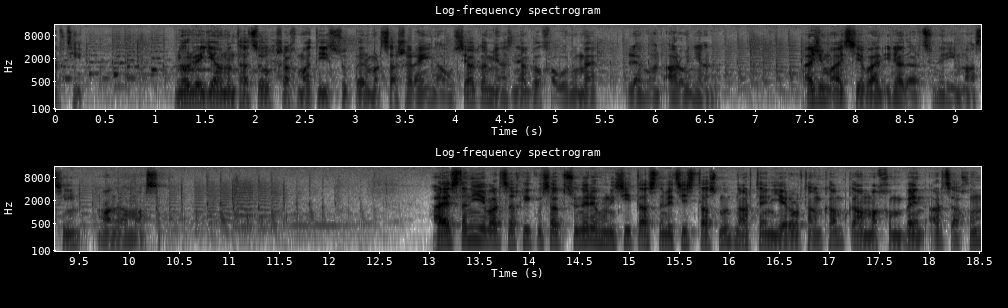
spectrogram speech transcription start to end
արթիվ։ Նորվեգիայում ընթացող շախմատի սուպեր մրցաշարային աղյուսակը միազնյա գլխավորում է Լևոն Արոնյանը։ Այժմ այս եւ այլ իրադարձությունների մասին մանրամասն։ Հայաստանի եւ Արցախի կուսակցությունները հունիսի 16-ից 18-ն արդեն երրորդ անգամ կհամախմբեն Արցախում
